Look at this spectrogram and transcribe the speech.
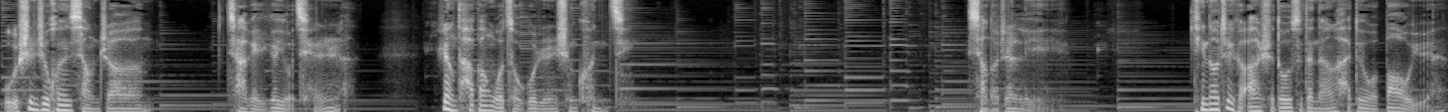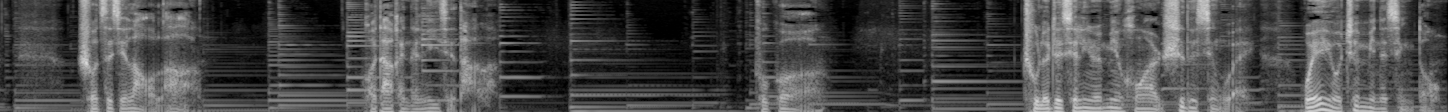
我甚至幻想着。嫁给一个有钱人，让他帮我走过人生困境。想到这里，听到这个二十多岁的男孩对我抱怨，说自己老了，我大概能理解他了。不过，除了这些令人面红耳赤的行为，我也有正面的行动，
